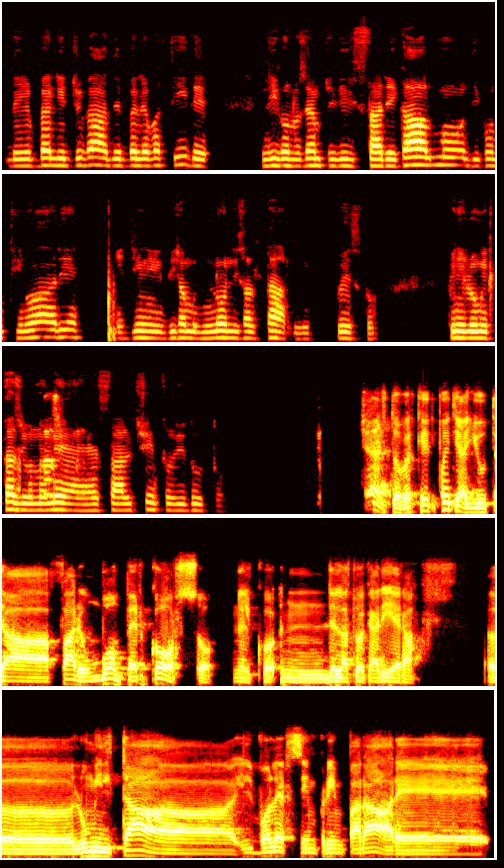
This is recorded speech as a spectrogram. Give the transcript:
delle belle giocate, belle partite, dicono sempre di stare calmo, di continuare e di, diciamo, di non risaltarmi questo. Quindi l'umiltà secondo me sta al centro di tutto. Certo, perché poi ti aiuta a fare un buon percorso nel co- della tua carriera. Uh, l'umiltà, il voler sempre imparare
